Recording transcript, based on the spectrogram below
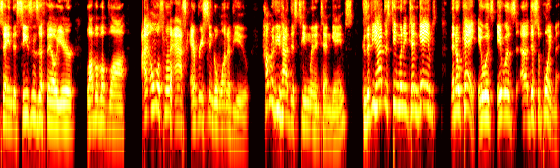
saying the season's a failure, blah, blah, blah, blah. I almost want to ask every single one of you how many of you had this team winning 10 games? Because if you had this team winning 10 games, then okay, it was it was a disappointment.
